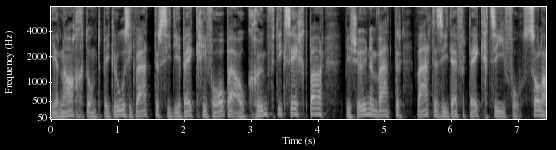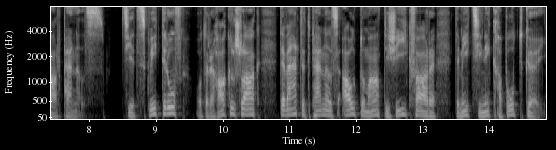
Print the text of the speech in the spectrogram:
In Nacht und bei grusig Wetter sind die Becken von oben auch künftig sichtbar. Bei schönem Wetter werden sie dann verdeckt sein von Solarpanels. Zieht es Gewitter auf oder ein Hagelschlag, dann werden die Panels automatisch eingefahren, damit sie nicht kaputt gehen.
